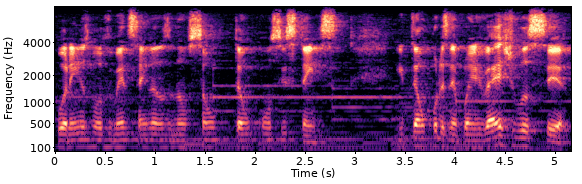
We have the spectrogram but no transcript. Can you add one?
porém os movimentos ainda não são tão consistentes. Então, por exemplo, ao invés de você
